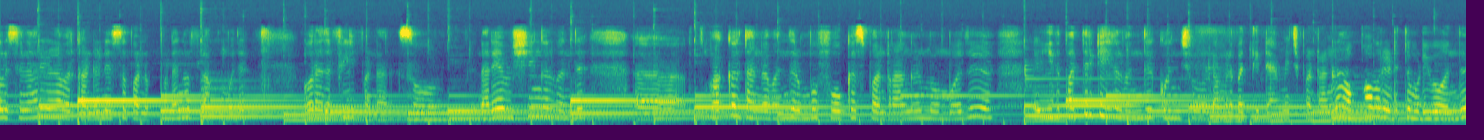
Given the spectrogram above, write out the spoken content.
ஒரு சினாரியோவில் அவர் கண்டினியூஸாக பண்ண படங்கள் பார்க்கும்போது அவர் அதை ஃபீல் பண்ணார். ஸோ நிறைய விஷயங்கள் வந்து மக்கள் தன்னை வந்து ரொம்ப ஃபோக்கஸ் பண்ணுறாங்கன்னு இது பத்திரிகைகள் வந்து கொஞ்சம் நம்மளை பற்றி டேமேஜ் பண்ணுறாங்கன்னா அப்பா அவர் எடுத்த முடிவு வந்து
